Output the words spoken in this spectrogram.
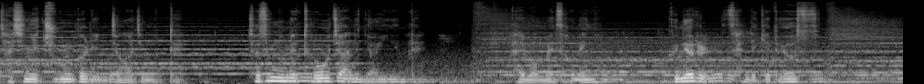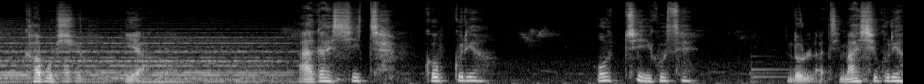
자신이 죽은 걸 인정하지 못해 저승문에 들어오지 않은 여인인데 할멈의 선행이 그녀를 살리게 되었소. 가보시오, 이야. 아가씨 참 곱구려. 어찌 이곳에 놀라지 마시구려.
